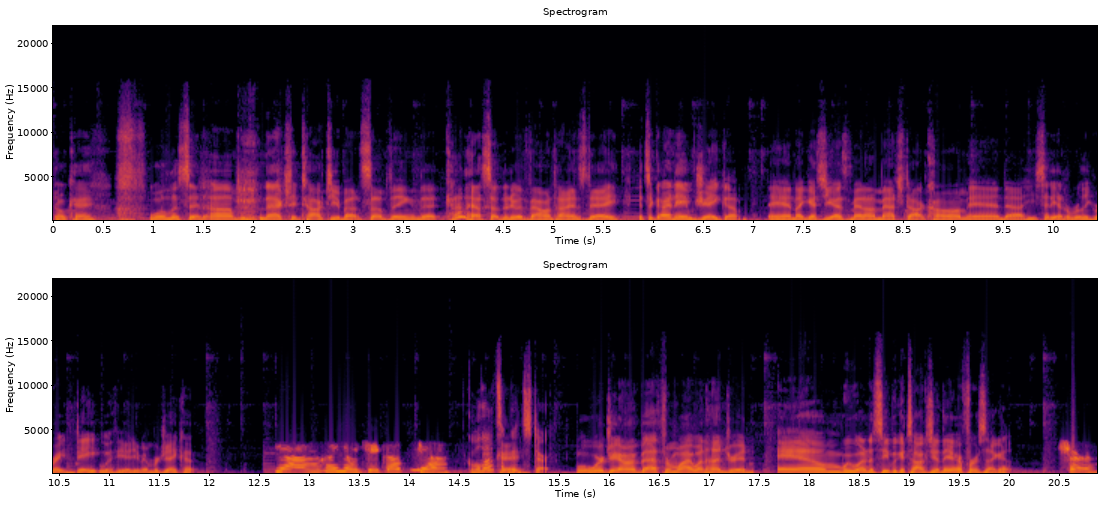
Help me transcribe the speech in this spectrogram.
Okay. Well, listen, um, we want to actually talk to you about something that kind of has something to do with Valentine's Day. It's a guy named Jacob, and I guess you guys met on Match.com, and uh, he said he had a really great date with you. Do you remember Jacob? Yeah, I know Jacob. Yeah. Well, that's Okay. a good start. Well, we're JR and Beth from Y100, and we wanted to see if we could talk to you in the air for a second. Sure.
